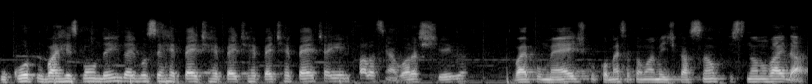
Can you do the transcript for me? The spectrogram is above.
o corpo vai respondendo, aí você repete, repete, repete, repete. Aí ele fala assim: agora chega, vai para o médico, começa a tomar medicação, porque senão não vai dar.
